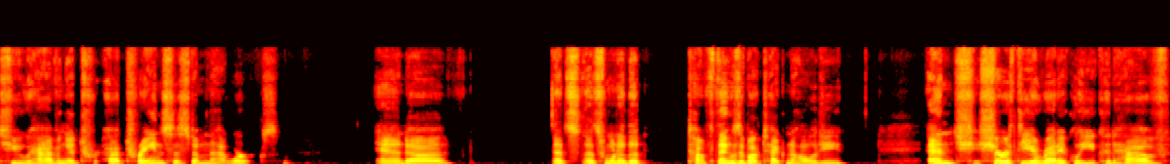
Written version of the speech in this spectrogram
to having a, a train system that works, and uh, that's that's one of the tough things about technology. And sh- sure, theoretically, you could have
